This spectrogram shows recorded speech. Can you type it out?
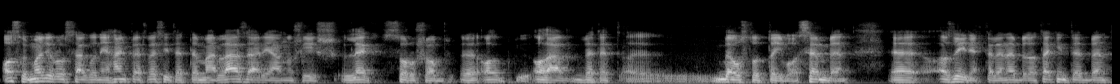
Az, hogy Magyarországon én hány pert veszítettem már Lázár János és legszorosabb alávetett beosztottaival szemben, az lényegtelen ebben a tekintetben.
